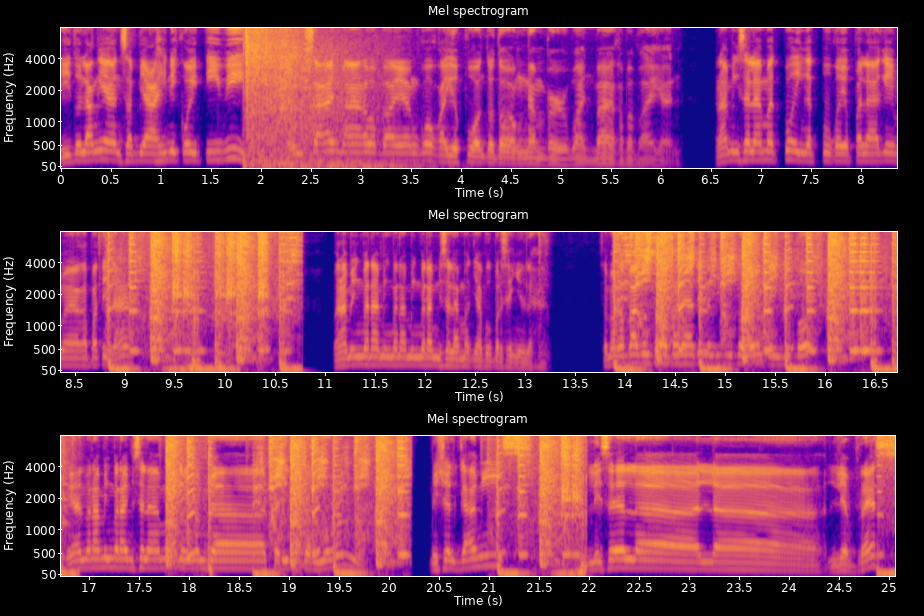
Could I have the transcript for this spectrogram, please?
dito lang yan sa biyahe ni Koy TV kung saan mga kababayan ko kayo po ang totoong number one mga kababayan. Maraming salamat po. Ingat po kayo palagi mga kapatid ha. Maraming maraming maraming maraming salamat nga po para sa inyo lahat. Sa mga bagong tropa natin nandito ngayon, thank you po. Ayan, maraming maraming salamat kay Ma'am Ja Charito Torion, Michelle Gamis, Lizelle uh, La Levres,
